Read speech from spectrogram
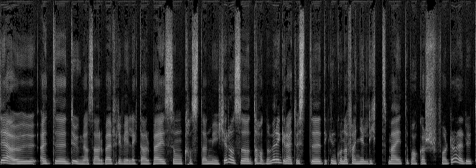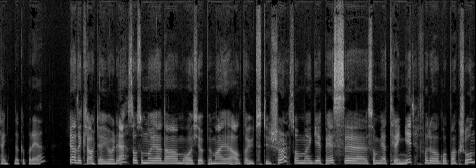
det er jo et eh, dugnadsarbeid, frivillig arbeid, som koster mye. Altså, det hadde vært greit hvis eh, de kunne fange litt mer tilbake for det. Har du tenkt noe på det? Ja, det er klart jeg gjør det. Sånn som når jeg da må kjøpe meg alt av utstyr sjøl, som GPS eh, som jeg trenger for å gå på aksjon,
